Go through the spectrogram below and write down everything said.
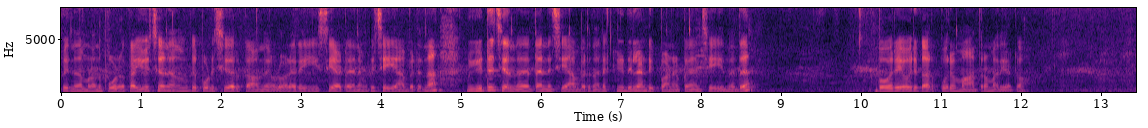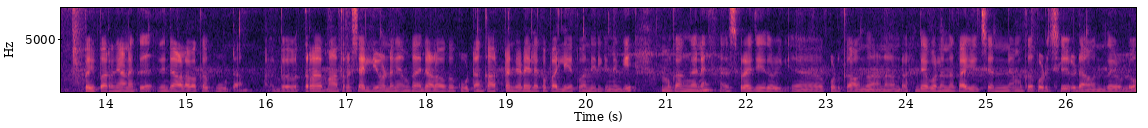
പിന്നെ നമ്മളൊന്ന് പൊ കൈ വെച്ച് തന്നെ നമുക്ക് പൊടിച്ച് ചേർക്കാവുന്നേ ഉള്ളൂ. വളരെ ഈസി ആയിട്ട് തന്നെ നമുക്ക് ചെയ്യാൻ പറ്റുന്ന വീട്ടിൽ ചെന്ന് തന്നെ ചെയ്യാൻ പറ്റുന്ന നല്ല കിടിലൻ ടിപ്പാണ് ഇപ്പോൾ ഞാൻ ചെയ്യുന്നത്. അപ്പോൾ ഒരേ ഒരു കർപ്പൂരം മാത്രം മതി കേട്ടോ. അപ്പോൾ ഈ പറഞ്ഞ കണക്ക് ഇതിന്റെ അളവൊക്കെ കൂട്ടാം. എത്ര മാത്രം ശല്യം ഉണ്ടെങ്കിൽ നമുക്ക് അതിന്റെ അളവൊക്കെ കൂട്ടാം. കർട്ടന്റെ ഇടയിലൊക്കെ പല്ലിയൊക്കെ വന്നിരിക്കുന്നെങ്കിൽ നമുക്ക് അങ്ങനെ സ്പ്രേ ചെയ്ത് ഒഴി കൊടുക്കാവുന്നതാണ് ഉണ്ട്? ഇതേപോലെ ഒന്ന് കൈ വെച്ച് തന്നെ നമുക്ക് പൊടിച്ച് ഇടാവുന്നതേ ഉള്ളൂ.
